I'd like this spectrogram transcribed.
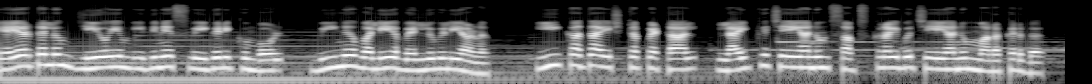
എയർടെലും ജിയോയും ഇതിനെ സ്വീകരിക്കുമ്പോൾ വീന് വലിയ വെല്ലുവിളിയാണ്. ഈ കഥ ഇഷ്ടപ്പെട്ടാൽ ലൈക്ക് ചെയ്യാനും സബ്സ്ക്രൈബ് ചെയ്യാനും മറക്കരുത്.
